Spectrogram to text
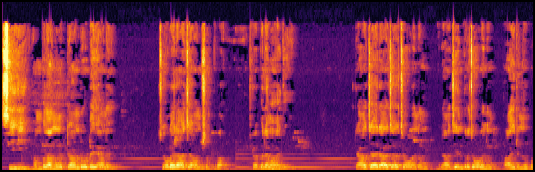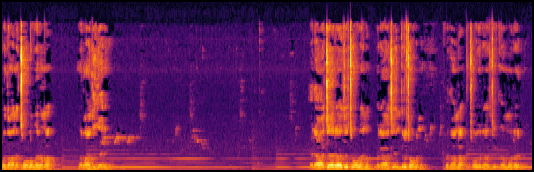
സി അമ്പതാം നൂറ്റാണ്ടോടെയാണ് ചോള രാജവംശം പ്രബലമായത്. രാജാരാജ ചോളനും രാജേന്ദ്ര ചോളനും ആയിരുന്നു പ്രധാന ചോളഭരണ ഭരണാധികാരികൾ. രാജാരാജ ചോളനും രാജേന്ദ്ര ചോളനും പ്രധാന ചോള രാജകുമാരായിരുന്നു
